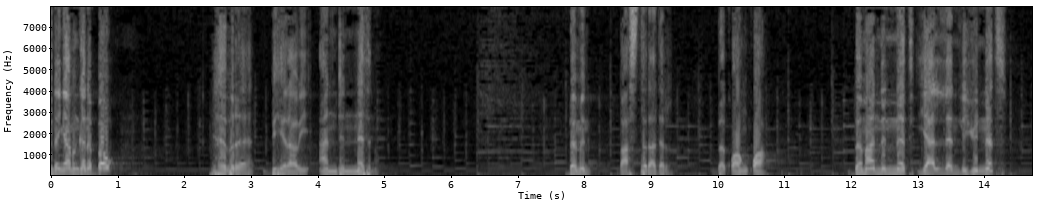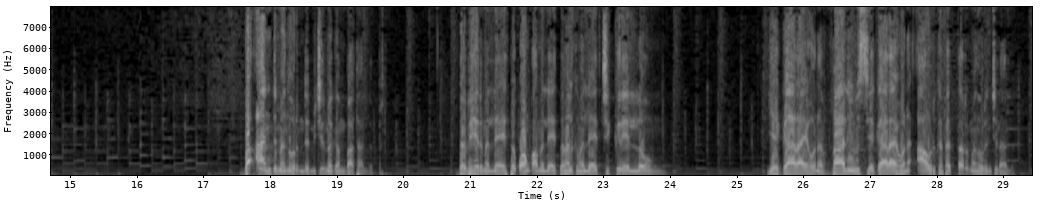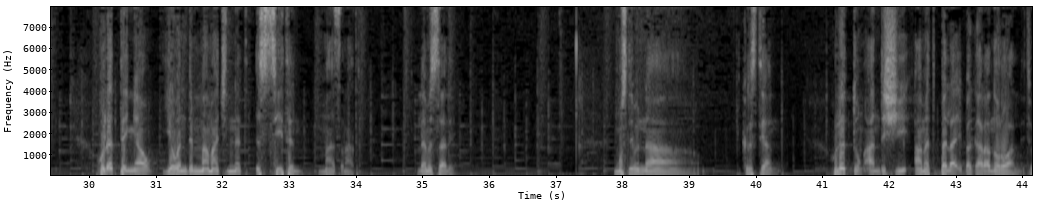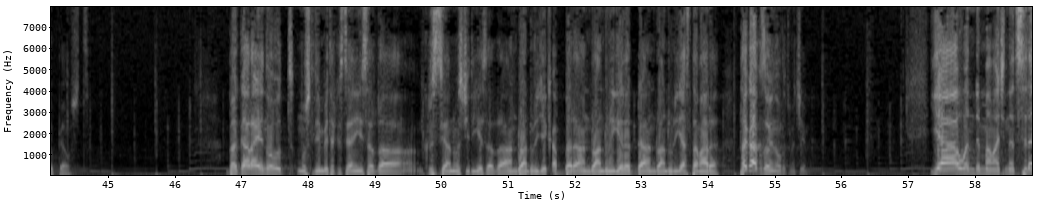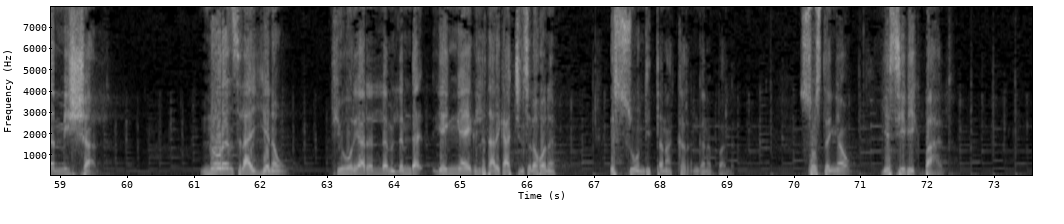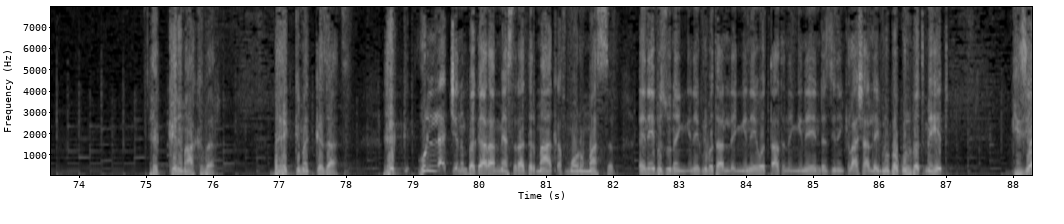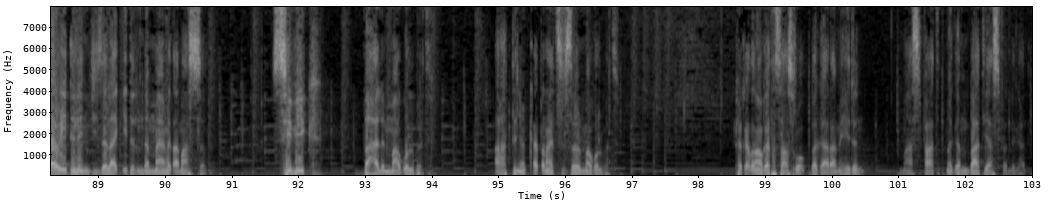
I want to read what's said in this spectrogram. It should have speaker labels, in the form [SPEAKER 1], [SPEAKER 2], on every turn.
[SPEAKER 1] አንደኛ የምንገነባው ህብረ ብሔራዊ አንድነት ነው። በምን? በአስተዳደር፣ በቋንቋ፣ በማንነት ያለን ልዩነት በአንድ መኖር እንደሚችል መገንባት አለብን። በብሔር መለያየት፣ በቋንቋ መለያየት፣ በመልክ መለያየት ችግር የለውም። የጋራ የሆነ values የጋራ የሆነ አውድ ከፈጠርን መኖር እንችላለን። ሁለተኛው የወንድማማችነት እሴትን ማጽናት ነው። ለምሳሌ ሙስሊምና ክርስቲያን ሁለቱም አንድ ሺህ ዓመት በላይ በጋራ ኖረዋል። ኢትዮጵያ ውስጥ በጋራ የኖሩት ሙስሊም ቤተክርስቲያን እየሰራ ክርስቲያን መስጂድ እየሰራ አንዱ አንዱን እየቀበረ አንዱ አንዱን እየረዳ አንዱ አንዱን እያስተማረ ተጋግዘው የኖሩት መቼም ያ ወንድማማችነት ስለሚሻል ኖረን ስላየነው ቲዮሪ አይደለም ልምድ የኛ የግል ታሪካችን ስለሆነ እሱ እንዲጠናከር እንገነባለን። ሶስተኛው የሲቪክ ባህል ሕግን ማክበር፣ በሕግ መገዛት፣ ሕግ ሁላችንም በጋራ የሚያስተዳድር ማዕቀፍ መሆኑን ማሰብ። እኔ ብዙ ነኝ፣ እኔ ጉልበት አለኝ፣ እኔ ወጣት ነኝ፣ እኔ እንደዚህ ነኝ፣ ክላሽ አለኝ ብሎ በጉልበት መሄድ ጊዜያዊ ድል እንጂ ዘላቂ ድል እንደማያመጣ ማሰብ። ሲቪክ ባህልን ማጎልበት። አራተኛው ቀጠናዊ ትስስርን ማጎልበት። ከቀጠናው ጋር ተሳስሮ በጋራ መሄድን ማስፋት መገንባት ያስፈልጋል።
